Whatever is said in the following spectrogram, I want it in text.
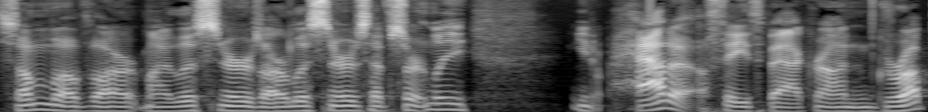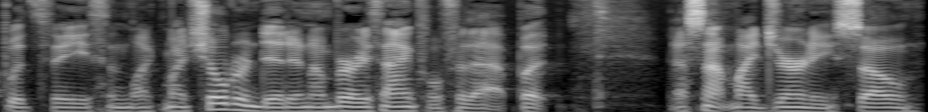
some of our my listeners, our listeners have certainly, you know, had a, faith background and grew up with faith and like my children did, and I'm very thankful for that. But that's not my journey. So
